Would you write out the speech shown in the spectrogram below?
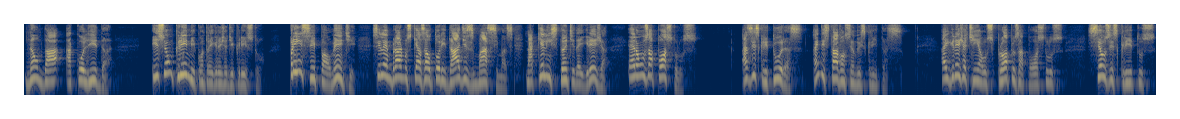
não dá acolhida. Isso é um crime contra a Igreja de Cristo, principalmente se lembrarmos que as autoridades máximas naquele instante da Igreja eram os apóstolos. As Escrituras ainda estavam sendo escritas. A Igreja tinha os próprios apóstolos, seus escritos,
